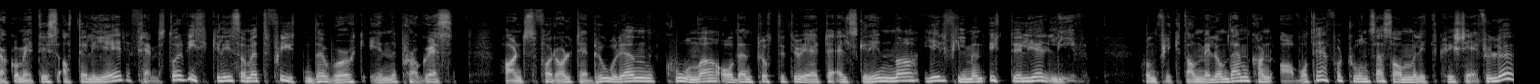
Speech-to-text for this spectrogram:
Giacomettis atelier fremstår virkelig som et flytende work in progress. Hans forhold til broren, kona og den prostituerte elskerinna gir filmen ytterligere liv. Konfliktene mellom dem kan av og til fortone seg som litt klisjéfulle,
